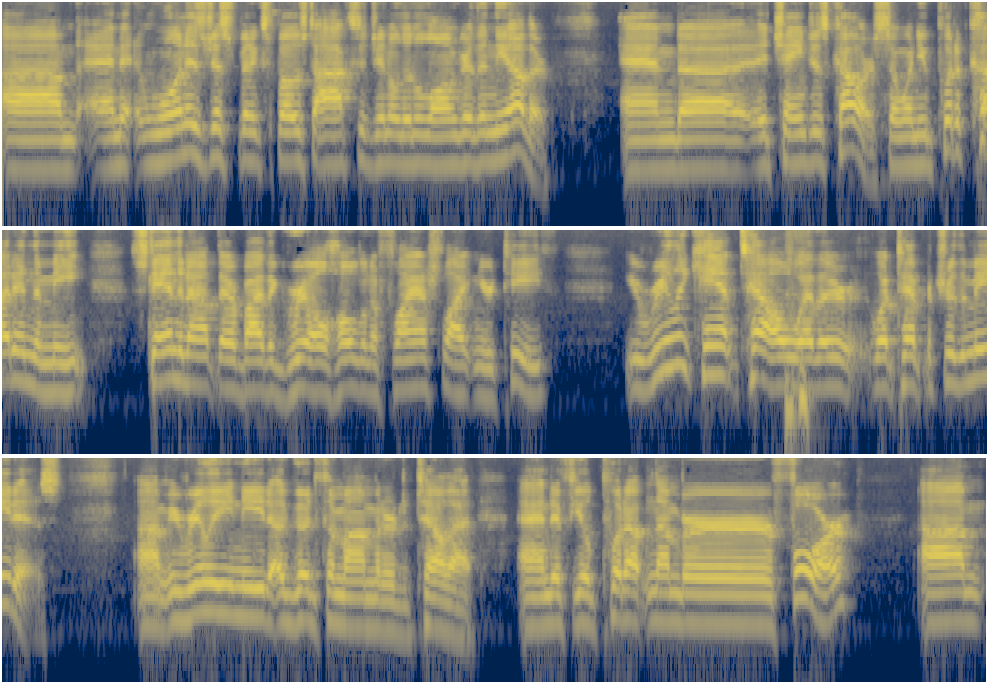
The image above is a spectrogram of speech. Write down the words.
um, and one has just been exposed to oxygen a little longer than the other, and uh, it changes color. So when you put a cut in the meat, standing out there by the grill, holding a flashlight in your teeth, you really can't tell whether what temperature the meat is. Um, you really need a good thermometer to tell that. And if you'll put up number four, um,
